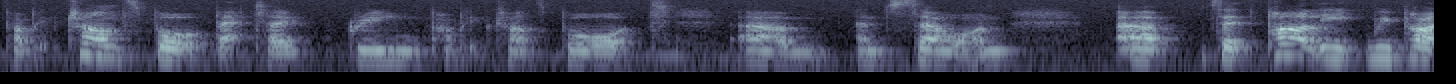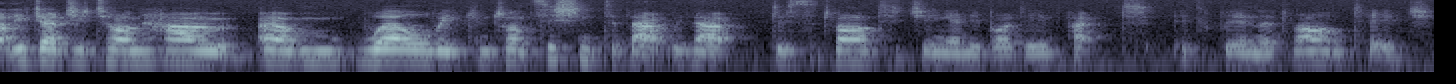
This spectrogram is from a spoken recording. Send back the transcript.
public transport, better green public transport, um, and so on. Uh, so partly we partly judge it on how um, well we can transition to that without disadvantaging anybody. In fact, it'll be an advantage,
